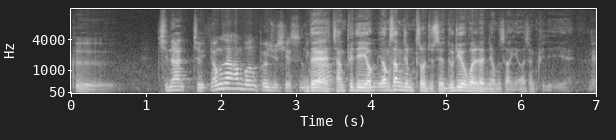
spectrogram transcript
그 지난 저 영상 한번 보여주시겠습니까? 네, 장 PD 영, 영상 좀 틀어주세요. 누리호 관련 영상이요, 장 PD. 예. 네.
